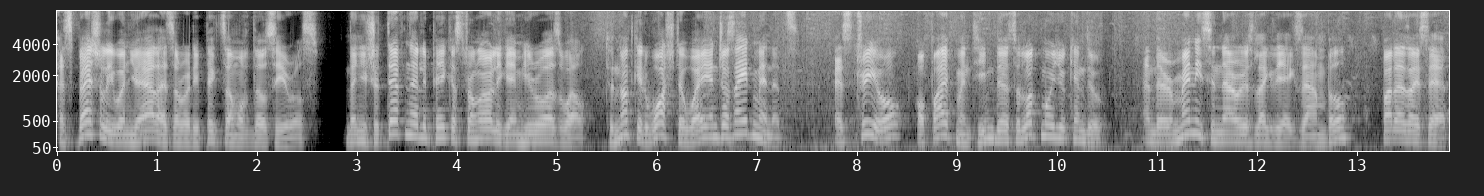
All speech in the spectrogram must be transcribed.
especially when your allies already picked some of those heroes. Then you should definitely pick a strong early game hero as well, to not get washed away in just 8 minutes. As trio or 5 man team there's a lot more you can do. And there are many scenarios like the example but as I said,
